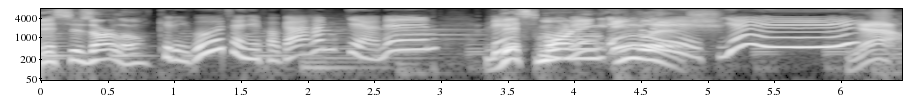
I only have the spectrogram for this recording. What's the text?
This is Arlo. 그리고 제니퍼가 함께하는 This Morning English. 예! Yeah.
